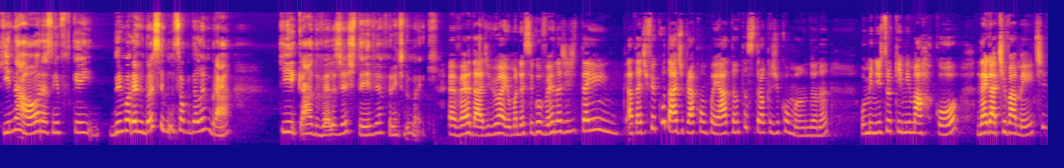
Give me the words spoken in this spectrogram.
que na hora, assim, eu fiquei. Demorei uns dois segundos só para lembrar que Ricardo Vélez já esteve à frente do MEC. É verdade, viu, Ailma? Nesse governo a gente tem até dificuldade para acompanhar tantas trocas de comando, né? O ministro que me marcou negativamente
